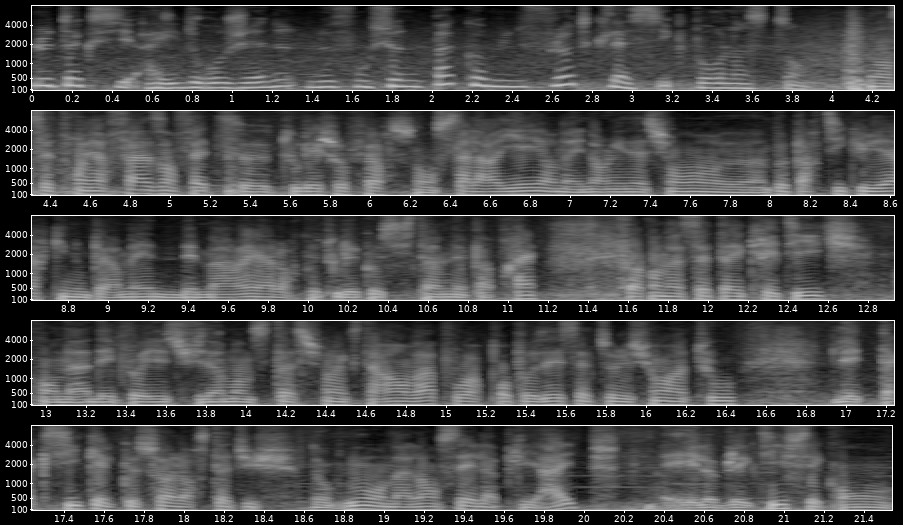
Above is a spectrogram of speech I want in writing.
Le taxi à hydrogène ne fonctionne pas comme une flotte classique pour l'instant. Dans cette première phase, en fait, euh, tous les chauffeurs sont salariés. On a une organisation euh, un peu particulière qui nous permet de démarrer alors que tout l'écosystème n'est pas prêt. Une fois qu'on a cette taille critique, qu'on a déployé suffisamment de stations, etc., on va pouvoir proposer cette solution à tous les taxis, quel que soit leur statut. Donc nous, on a lancé l'appli Hype et l'objectif, c'est qu'on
